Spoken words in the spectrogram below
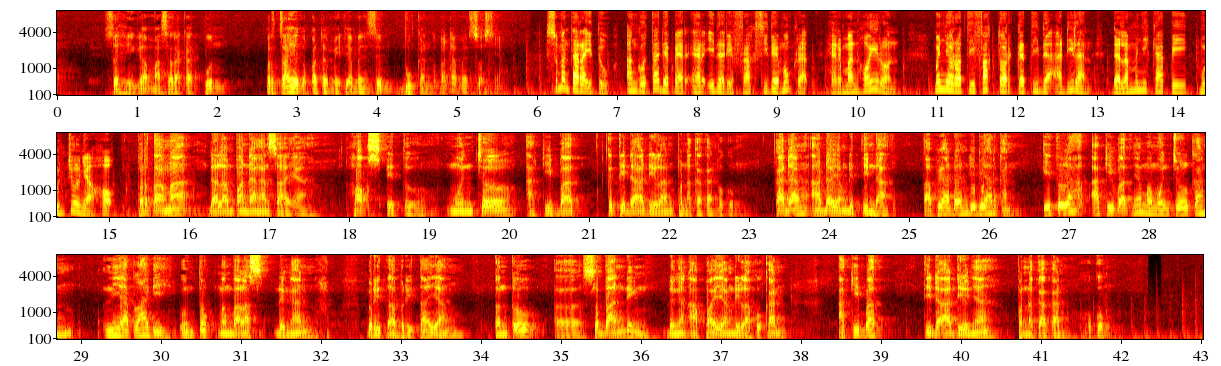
sehingga masyarakat pun percaya kepada media mainstream bukan kepada medsosnya. Sementara itu, anggota DPR RI dari fraksi Demokrat, Herman Hoiron, menyoroti faktor ketidakadilan dalam menyikapi munculnya hoax. Pertama, dalam pandangan saya, hoax itu muncul akibat ketidakadilan penegakan hukum. Kadang ada yang ditindak, tapi ada yang dibiarkan. Itulah akibatnya memunculkan niat lagi untuk membalas dengan berita-berita yang tentu eh, sebanding dengan apa yang dilakukan akibat tidak adilnya penegakan hukum.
